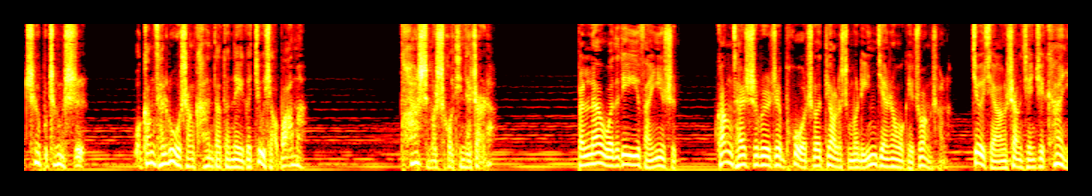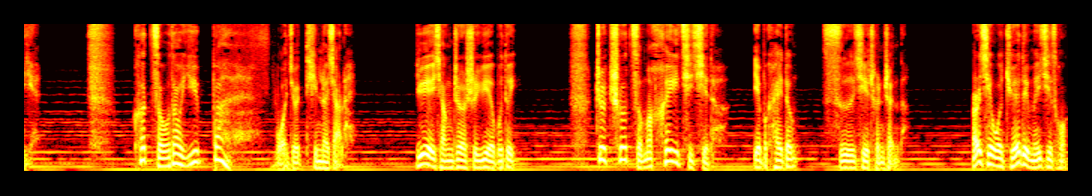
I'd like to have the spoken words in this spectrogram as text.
这不正是我刚才路上看到的那个旧小巴吗？他什么时候停在这儿的？本来我的第一反应是，刚才是不是这破车掉了什么零件让我给撞上了？就想上前去看一眼。可走到一半，我就停了下来。越想这事越不对，这车怎么黑漆漆的，也不开灯，死气沉沉的，而且我绝对没记错。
